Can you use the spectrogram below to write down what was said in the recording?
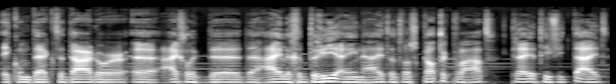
ik ontdekte daardoor uh, eigenlijk de, de heilige drie-eenheid. Dat was kattenkwaad, creativiteit.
